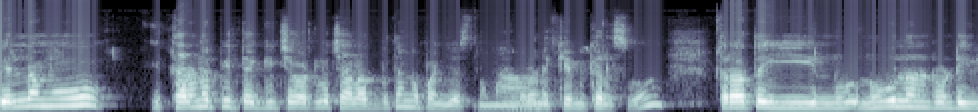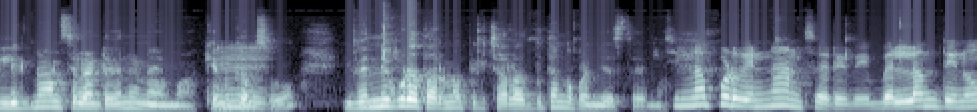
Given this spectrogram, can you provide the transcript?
బెల్లము ఈ తలనొప్పి తగ్గించే వాటిలో చాలా అద్భుతంగా పనిచేస్తున్నాం అందులోని. కెమికల్స్. తర్వాత ఈ నువ్వు నువ్వులో ఉన్నటువంటి లిగ్నాన్స్ ఇలాంటివన్నీ ఉన్నాయమ్మా కెమికల్స్. ఇవన్నీ కూడా తలనొప్పికి చాలా అద్భుతంగా పనిచేస్తాయమ్మా. చిన్నప్పుడు విన్నాను సార్ ఇది. బెల్లం తిను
